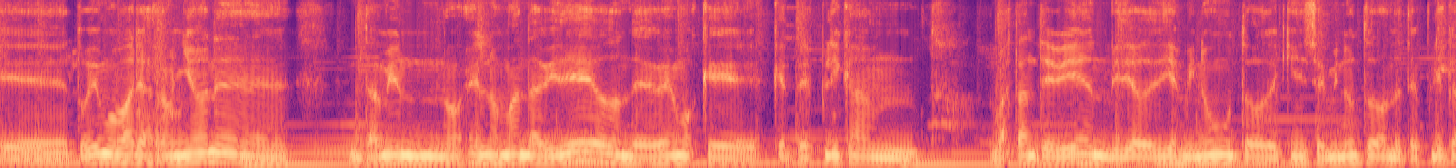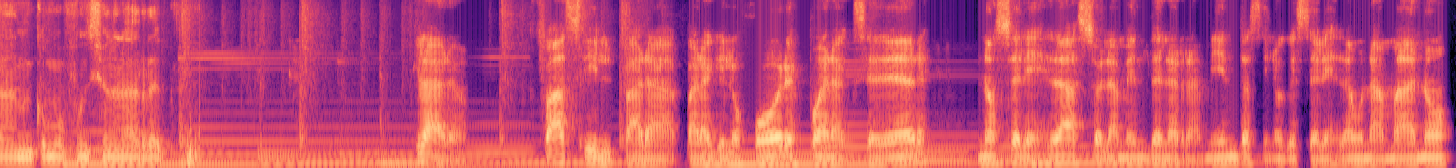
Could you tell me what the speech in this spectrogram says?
Eh, tuvimos varias reuniones, también él nos manda videos donde vemos que, te explican bastante bien, video de 10 minutos, de 15 minutos, donde te explican cómo funciona la red. Claro, fácil para, para que los jugadores puedan acceder. No se les da solamente la herramienta, sino que se les da una mano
